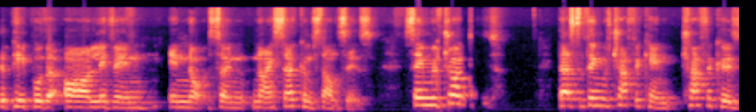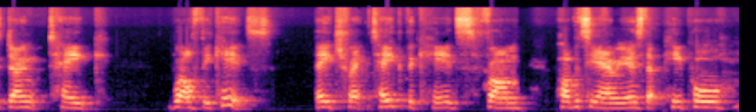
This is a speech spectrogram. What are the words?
the people that are living in not so nice circumstances. Same with drugs. That's the thing with trafficking. Traffickers don't take wealthy kids. They tra- take the kids from poverty areas that people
